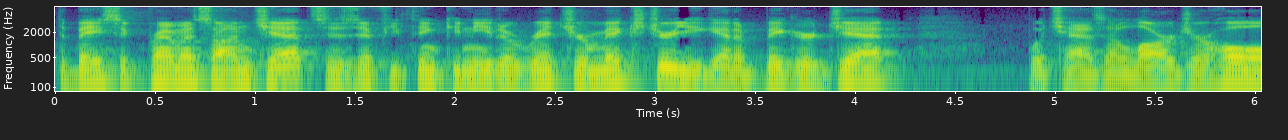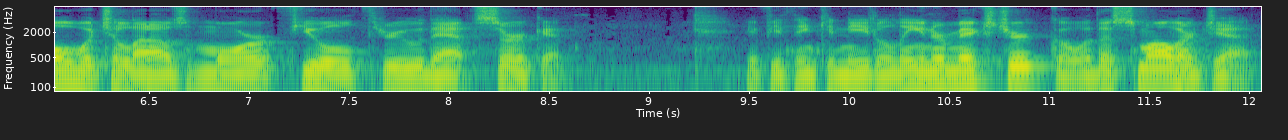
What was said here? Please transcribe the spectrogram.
The basic premise on jets is if you think you need a richer mixture, you get a bigger jet, which has a larger hole, which allows more fuel through that circuit. If you think you need a leaner mixture, go with a smaller jet.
